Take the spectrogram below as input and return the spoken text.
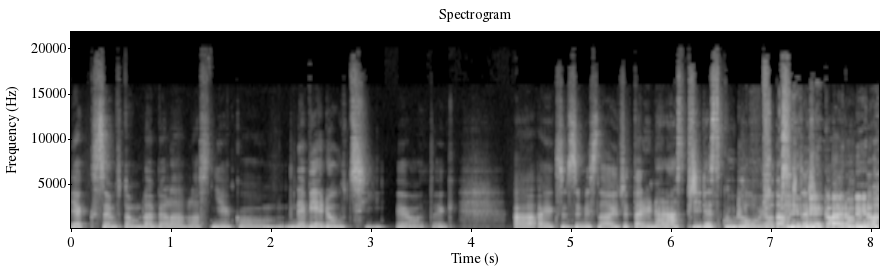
jak jsem v tomhle byla vlastně jako nevědoucí, jo, tak a, a jak jsem si myslela, že tady na nás přijde s kůdlou, jo, tam už to řekla rovnou.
